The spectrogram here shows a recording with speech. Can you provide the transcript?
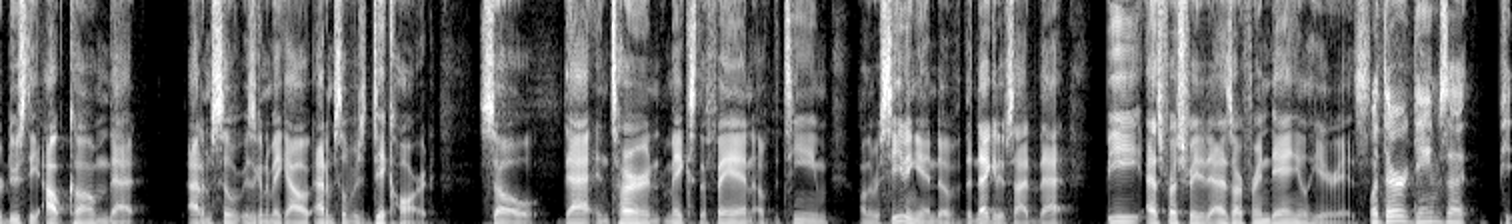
produce the outcome that Adam Silver is going to make out Adam Silver's dick hard. So that in turn makes the fan of the team on the receiving end of the negative side of that be as frustrated as our friend Daniel here is. But there are games that p-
